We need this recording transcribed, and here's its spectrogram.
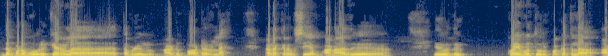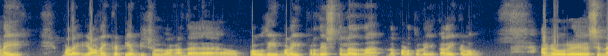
இந்த படமும் ஒரு கேரளா தமிழ்நாடு பார்டரில் நடக்கிற விஷயம். ஆனால் அது இது வந்து கோயம்புத்தூர் பக்கத்தில் அணை மலை யானைக்கட்டி அப்படி சொல்லுவாங்க. அந்த பகுதி மலை பிரதேசத்தில் தான் இந்த படத்துடைய கதைக்களம். அங்கே ஒரு சின்ன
